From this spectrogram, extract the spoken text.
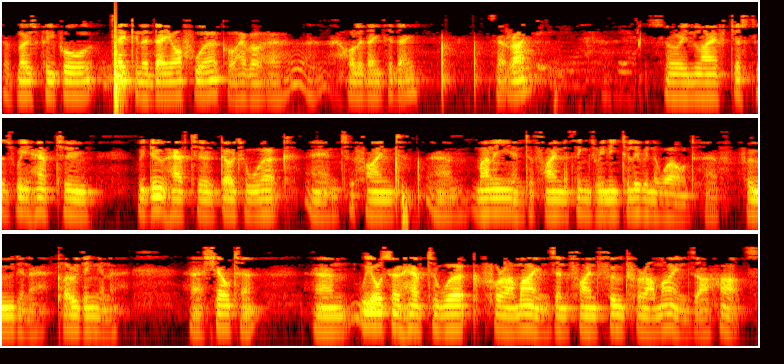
Have most people taken a day off work or have a, a, a holiday today? Is that right? So in life, just as we have to, we do have to go to work and to find um, money and to find the things we need to live in the world, uh, food and uh, clothing and uh, shelter. Um, we also have to work for our minds and find food for our minds, our hearts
